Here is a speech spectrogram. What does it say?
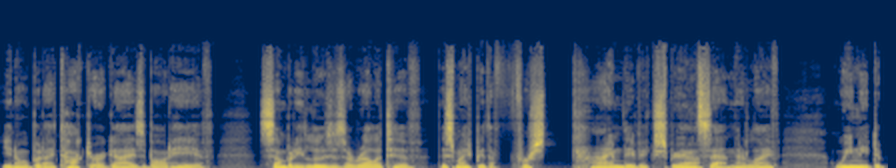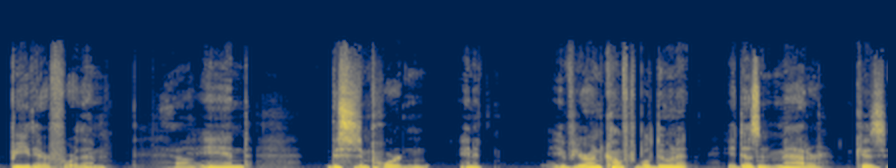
You know, but I talk to our guys about, hey, if somebody loses a relative, this might be the first time they've experienced that in their life. We need to be there for them, Yeah. and this is important. And it, if you're uncomfortable doing it, it doesn't matter because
